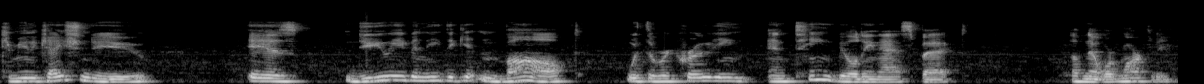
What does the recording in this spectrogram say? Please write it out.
communication to you is do you even need to get involved with the recruiting and team building aspect of network marketing?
